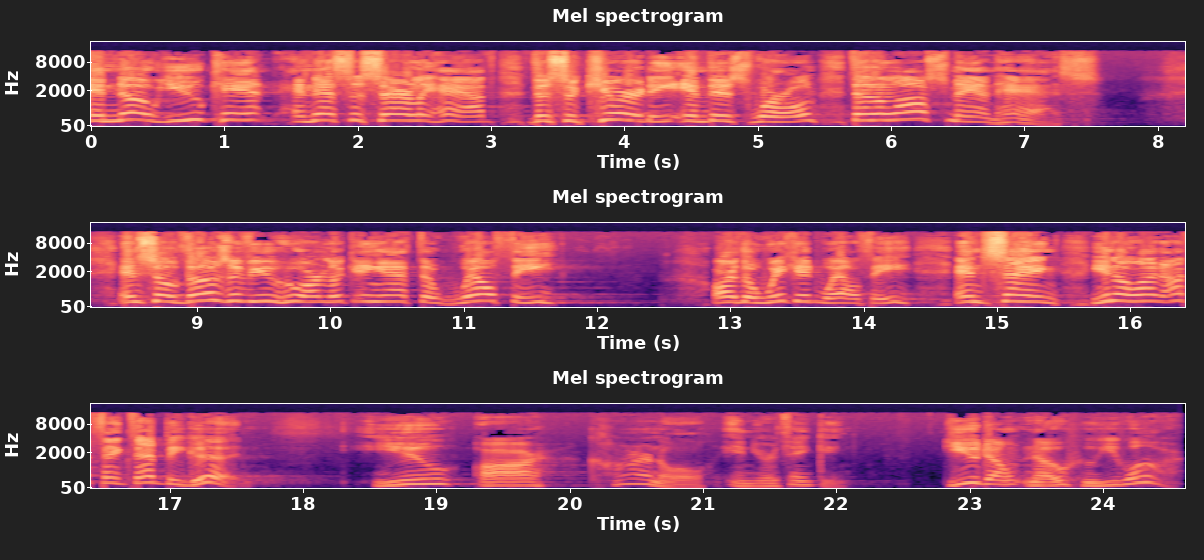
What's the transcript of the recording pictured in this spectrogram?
And no, you can't necessarily have the security in this world that a lost man has. And so those of you who are looking at the wealthy or the wicked wealthy and saying, you know what, I think that'd be good. You are carnal in your thinking. You don't know who you are.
